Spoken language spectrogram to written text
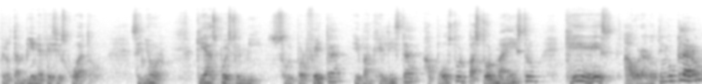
Pero también Efesios 4, Señor, ¿Qué has puesto en mí? ¿Soy profeta, evangelista, apóstol, pastor, maestro? ¿Qué es? Ahora lo tengo claro.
